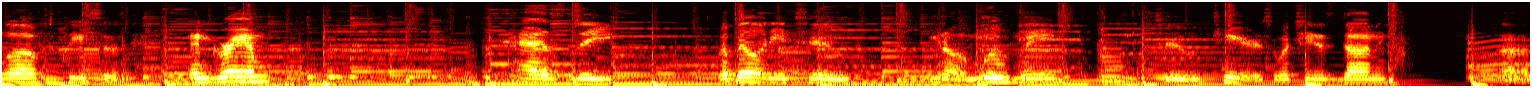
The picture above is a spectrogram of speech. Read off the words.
love to pieces. And Graham has the ability to, you know, move me to tears, which he has done uh,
